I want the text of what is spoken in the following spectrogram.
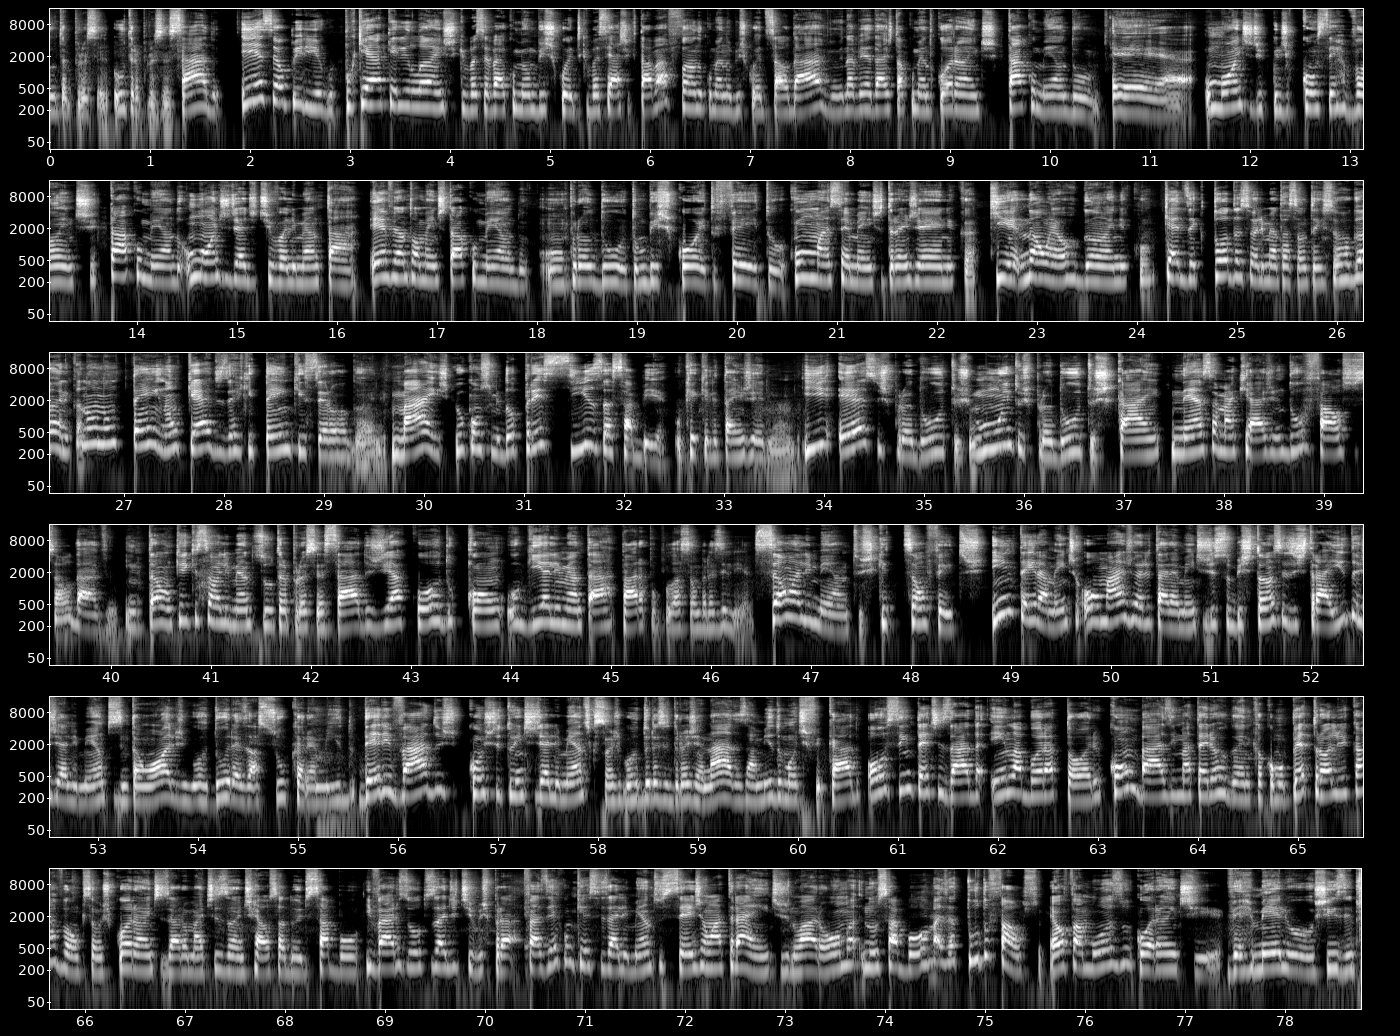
ultraprocessado, esse é o perigo. Porque é aquele lanche que você vai comer um biscoito que você acha que tá abafando comendo um biscoito saudável e, na verdade, tá comendo corante, tá comendo é, um monte de, de conservante, tá comendo um monte de aditivo alimentar, eventualmente tá comendo um produto, um biscoito feito com uma semente transgênica que não é orgânico. Quer dizer que toda a sua alimentação tem que ser orgânica? Não, não tem. Não quer dizer que tem que ser orgânico. Mas que o consumidor precisa saber o que, que ele está ingerindo. E esses produtos, muitos produtos, caem nessa maquiagem do falso saudável. Então, o que, que são alimentos ultraprocessados de acordo com o Guia Alimentar para a População Brasileira? São alimentos que são feitos inteiramente ou majoritariamente de substâncias extraídas de alimentos, então óleos, gorduras, açúcar, amido, derivados constituintes de alimentos, que são as gorduras hidrogenadas, amido modificado, ou sintetizados em laboratório com base em matéria orgânica, como petróleo e carvão, que são os corantes, aromatizantes, realçador de sabor e vários outros aditivos para fazer com que esses alimentos sejam atraentes no aroma, no sabor, mas é tudo falso. É o famoso corante vermelho XYZ,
